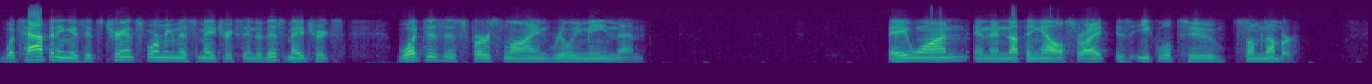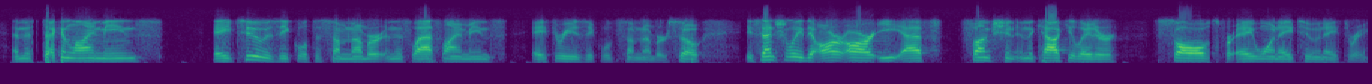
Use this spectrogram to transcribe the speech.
what's happening is it's transforming this matrix into this matrix. What does this first line really mean then? A1 and then nothing else, right, is equal to some number. And the second line means A2 is equal to some number, and this last line means A3 is equal to some number. So essentially the RREF function in the calculator solves for A1, A2, and A3.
